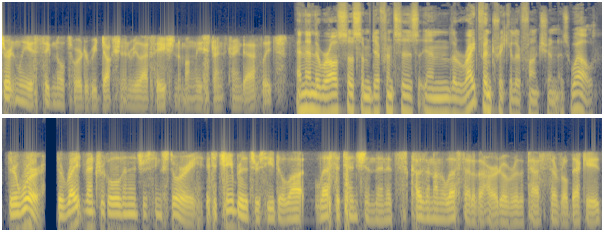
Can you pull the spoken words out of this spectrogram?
certainly a signal toward a reduction in relaxation among these strength trained athletes. And then there were also some differences in the right ventricular function as well. There were. The right ventricle is an interesting story. It's a chamber that's received a lot less attention than its cousin on the left side of the heart over the past several decades,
